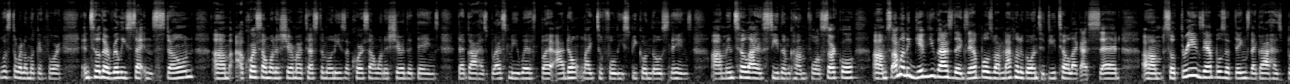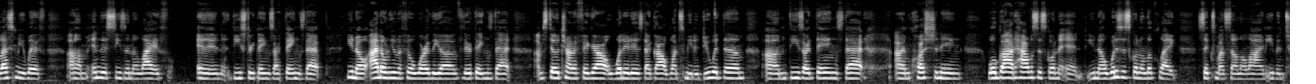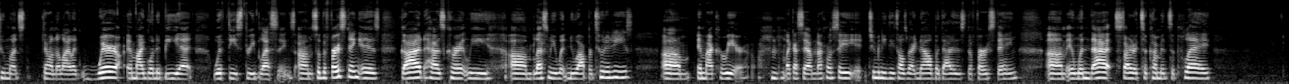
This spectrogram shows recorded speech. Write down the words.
what's the word I'm looking for until they're really set in stone. Um, of course, I want to share my testimonies. Of course, I want to share the things that God has blessed me with, but I don't like to fully speak on those things um, until I see them come full circle. Um, so I'm going to give you guys the examples, but I'm not going to go into detail like I said. Um, so three examples of things that God has blessed me with um, in this season of life, and these three things are things that you know I don't even feel worthy of. They're things that I'm still trying to figure out what it is that God wants me to do with them. Um, these are things that I'm questioning. Well, God, how is this going to end? You know, what is this going to look like six months down the line, even two months down the line? Like, where am I going to be at with these three blessings? Um, so, the first thing is God has currently um, blessed me with new opportunities um, in my career. like I said, I'm not going to say too many details right now, but that is the first thing. Um, and when that started to come into play,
